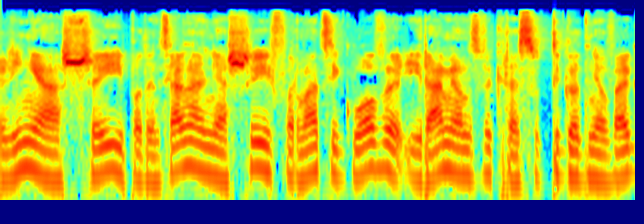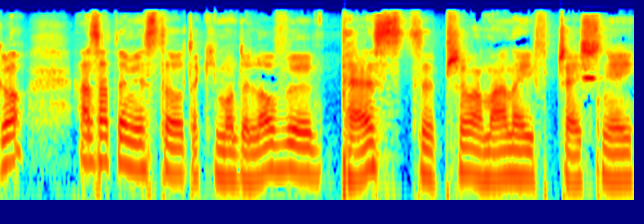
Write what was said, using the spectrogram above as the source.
linia szyi, potencjalna linia szyi formacji głowy i ramion z wykresu tygodniowego, a zatem jest to taki modelowy test przełamanej wcześniej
